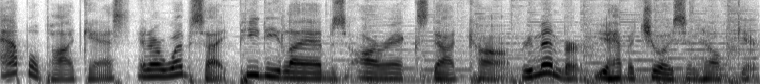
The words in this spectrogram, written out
Apple Podcasts and our website, pdlabsrx.com. Remember, you have a choice in healthcare.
